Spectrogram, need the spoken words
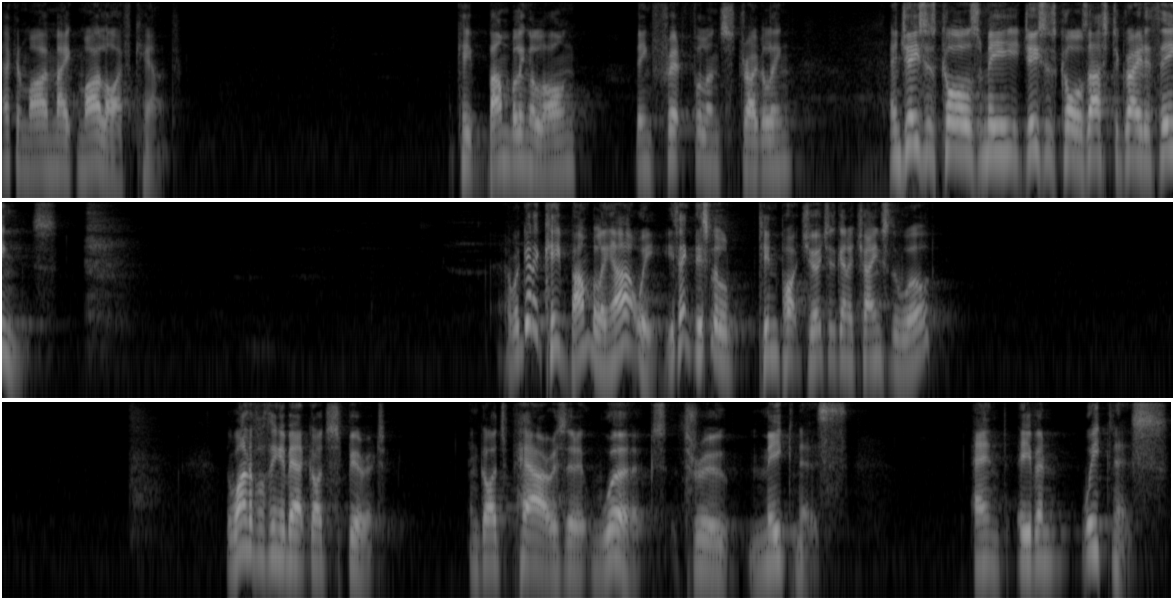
How can I make my life count? I keep bumbling along, being fretful and struggling. And Jesus calls me, Jesus calls us to greater things. And we're going to keep bumbling, aren't we? You think this little tin pot church is going to change the world? The wonderful thing about God's Spirit and God's power is that it works through meekness and even weakness.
